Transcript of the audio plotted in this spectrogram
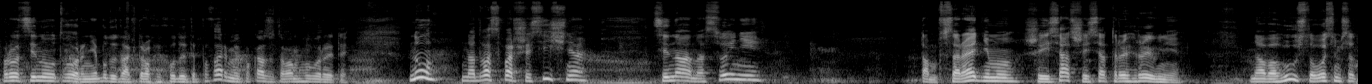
про ціноутворення, буду так трохи ходити по фермі, показувати вам говорити. Ну, на 21 січня ціна на свині там в середньому 60-63 гривні. На вагу 180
